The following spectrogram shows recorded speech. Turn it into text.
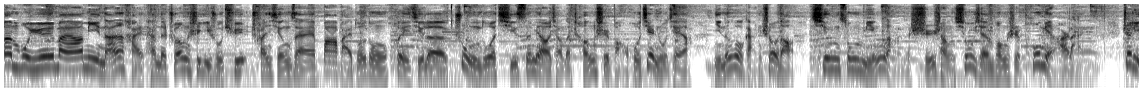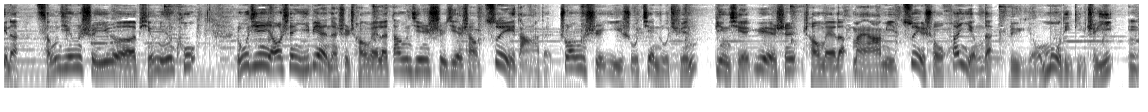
漫步于迈阿密南海滩的装饰艺术区，穿行在八百多栋汇集了众多奇思妙想的城市保护建筑间啊，你能够感受到轻松明朗的时尚休闲风是扑面而来。这里呢，曾经是一个贫民窟，如今摇身一变呢，是成为了当今世界上最大的装饰艺术建筑群，并且跃升成为了迈阿密最受欢迎的旅游目的地之一。嗯，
